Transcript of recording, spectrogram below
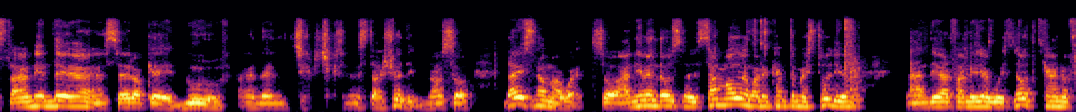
standing there and said, okay, move, and then start shooting. You know? So that is not my way. So, and even those, some models, when they come to my studio, and they are familiar with those kind of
